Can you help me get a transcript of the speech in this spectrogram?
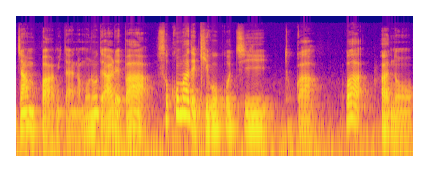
ジャンパーみたいなものであればそこまで着心地とかはあの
